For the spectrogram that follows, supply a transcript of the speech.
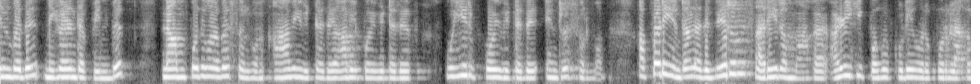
என்பது நிகழ்ந்த பின்பு நாம் பொதுவாக சொல்வோம் ஆவி விட்டது ஆவி போய்விட்டது உயிர் போய்விட்டது என்று சொல்வோம். அப்படி என்றால் அது வெறும் சரீரமாக அழுகி போகக்கூடிய ஒரு பொருளாக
